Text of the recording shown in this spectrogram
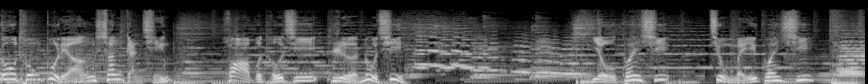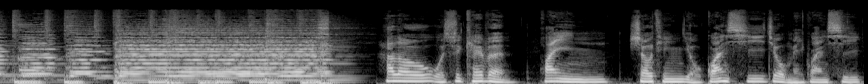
沟通不良伤感情，话不投机惹怒气。有关系就没关系。Hello，我是 Kevin，欢迎收听《有关系就没关系》。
